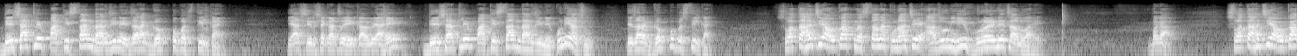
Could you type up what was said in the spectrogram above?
देशातले पाकिस्तान धार्जीने जरा गप्प बसतील काय? या शीर्षकाचं हे काव्य आहे देशातले पाकिस्तान धार्जीने कुणी असू? ते जरा गप्प बसतील काय? स्वतःची अवकात नसताना कुणाचे अजूनही हुरळणे चालू आहे. बघा स्वतःची अवकात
